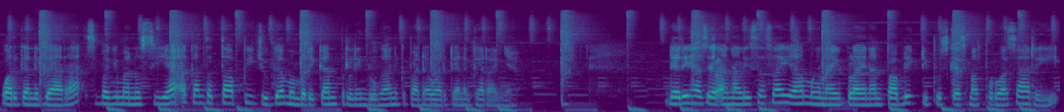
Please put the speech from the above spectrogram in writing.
warga negara sebagai manusia akan tetapi juga memberikan perlindungan kepada warga negaranya. Dari hasil analisa saya mengenai pelayanan publik di Puskesmas Purwasari,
